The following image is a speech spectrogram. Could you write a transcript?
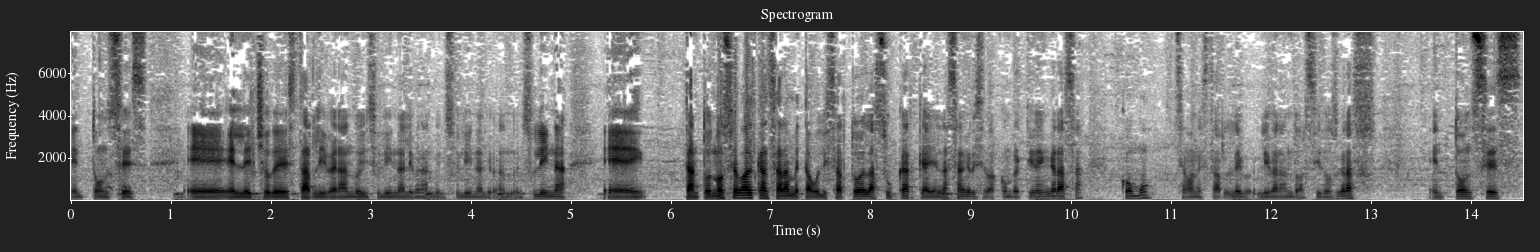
Entonces, eh, el hecho de estar liberando insulina, liberando insulina, liberando insulina, eh, tanto no se va a alcanzar a metabolizar todo el azúcar que hay en la sangre y se va a convertir en grasa, como se van a estar liberando ácidos grasos. Entonces,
